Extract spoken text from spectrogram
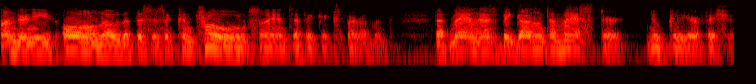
Underneath, all know that this is a controlled scientific experiment, that man has begun to master nuclear fission.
